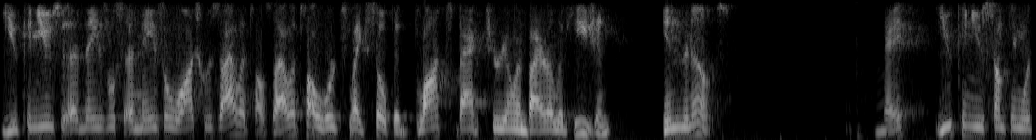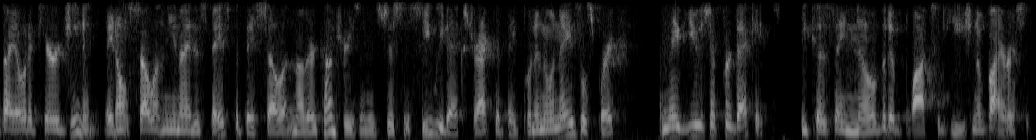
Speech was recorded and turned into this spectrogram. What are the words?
You can use a nasal a nasal wash with xylitol. Xylitol works like soap. It blocks bacterial and viral adhesion in the nose. Mm-hmm. Okay? You can use something with iota carrageenan. They don't sell it in the United States, but they sell it in other countries, and it's just a seaweed extract that they put into a nasal spray, and they've used it for decades because they know that it blocks adhesion of viruses.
